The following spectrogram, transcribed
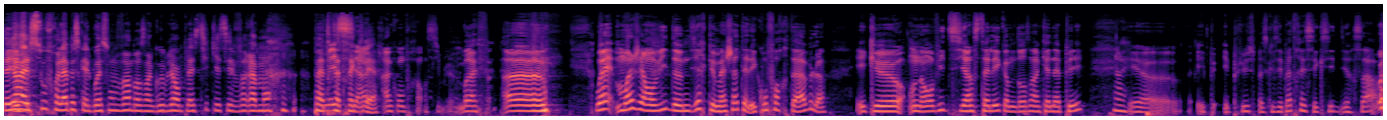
D'ailleurs, Et elle souffre là parce qu'elle boit son vin dans un gobelet en plastique et c'est vraiment pas Mais très très c'est clair. in- Incompréhensible. Bref. Euh, Ouais, moi j'ai envie de me dire que ma chatte elle est confortable et que on a envie de s'y installer comme dans un canapé. Ouais. Et, euh, et, et plus parce que c'est pas très sexy de dire ça. Ouais,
